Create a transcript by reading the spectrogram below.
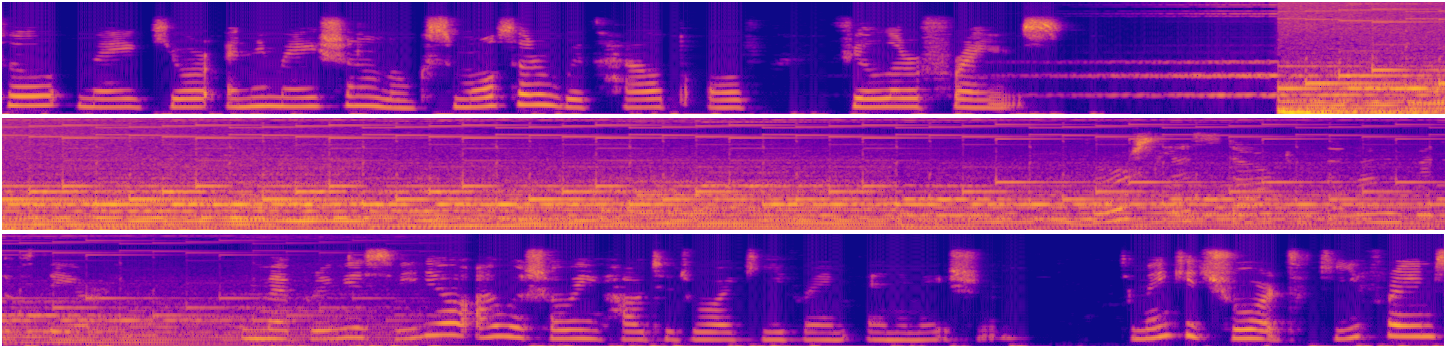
to make your animation look smoother with help of filler frames. First let's start with a little bit of theory. In my previous video I was showing how to draw a keyframe animation. To make it short, keyframes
